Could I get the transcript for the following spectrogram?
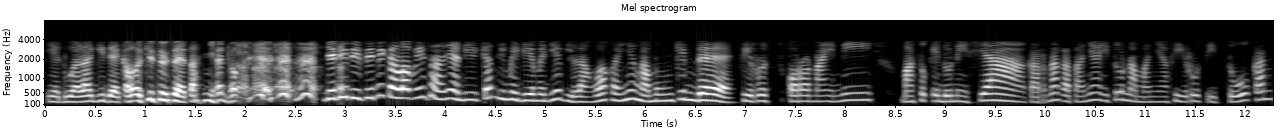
ya dua lagi deh kalau gitu saya tanya, Dok. Jadi di sini kalau misalnya di kan di media-media bilang, "Wah, kayaknya nggak mungkin deh virus corona ini masuk Indonesia karena katanya itu namanya virus itu kan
